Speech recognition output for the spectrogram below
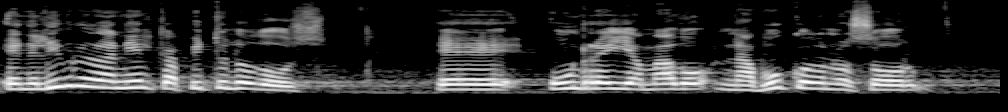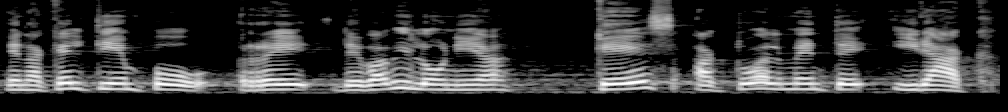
en el libro de Daniel capítulo 2, eh, un rey llamado Nabucodonosor, en aquel tiempo rey de Babilonia, que es actualmente Irak.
